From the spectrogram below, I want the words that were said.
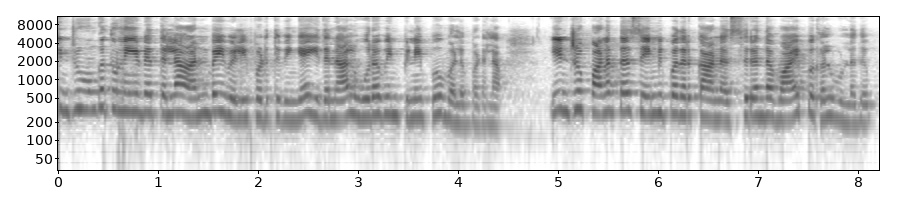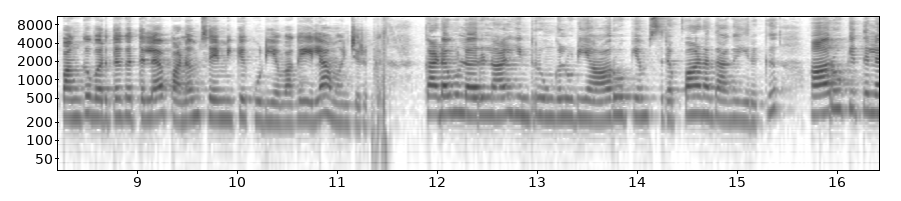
இன்று உங்கள் துணையிடத்தில் அன்பை வெளிப்படுத்துவீங்க. இதனால் உறவின் பிணைப்பு வலுப்படலாம். இன்று பணத்தை சேமிப்பதற்கான சிறந்த வாய்ப்புகள் உள்ளது. பங்கு வர்த்தகத்தில் பணம் சேமிக்கக்கூடிய வகையில் அமைஞ்சிருக்கு. கடவுள் அருளால் இன்று உங்களுடைய ஆரோக்கியம் சிறப்பானதாக இருக்கு. ஆரோக்கியத்தில்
